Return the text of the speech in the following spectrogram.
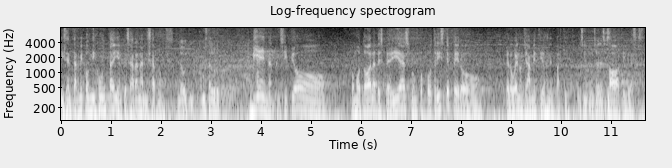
y sentarme con mi junta y empezar a analizar nombres. La última, ¿cómo está el grupo? Bien, al principio, como todas las despedidas, fue un poco triste, pero, pero bueno, ya metidos en el partido. Presidente, muchas gracias. No, a ti, gracias.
